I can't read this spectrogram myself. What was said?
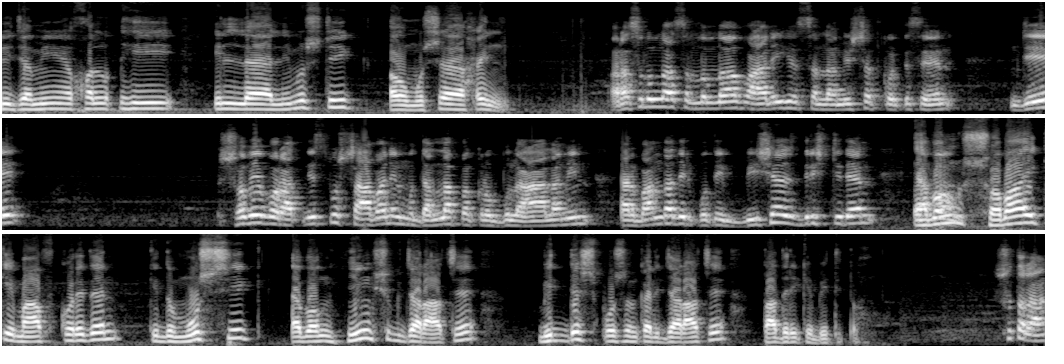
لجميع خلقه إلا لمشرك أو مشاحن রাসুল্লাহ সাল্লাহ আলী সাল্লাম ইরশাদ করতেছেন যে সবে বরাত নিসফু শাবানের মধ্যে আল্লাহ পাক রব্বুল আলমিন তার বান্দাদের প্রতি বিশেষ দৃষ্টি দেন এবং সবাইকে মাফ করে দেন কিন্তু মুশরিক এবং হিংসুক যারা আছে বিদ্বেষ পোষণকারী যারা আছে, তাদেরকে ব্যতীত। সুতরাং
